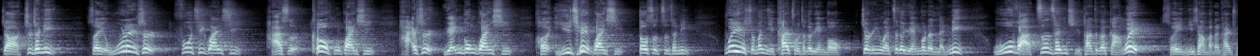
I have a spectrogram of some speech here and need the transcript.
叫支撑力。所以，无论是夫妻关系，还是客户关系，还是员工关系，和一切关系都是支撑力。为什么你开除这个员工，就是因为这个员工的能力无法支撑起他这个岗位，所以你想把他开除。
